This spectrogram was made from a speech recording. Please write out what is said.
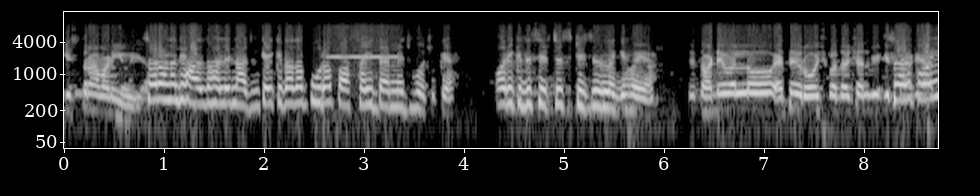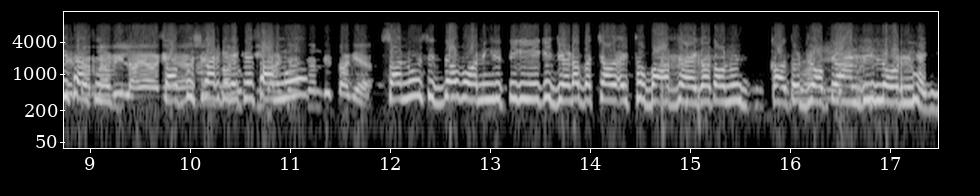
ਕਿਸ ਤਰ੍ਹਾਂ ਬਣੀ ਹੋਈ ਹੈ ਸਰ ਉਹਨਾਂ ਦੀ ਹਾਲਤ ਹਾਲੇ ਨਾਜ਼ੁਕ ਹੈ ਇੱਕ ਦਾ ਤਾਂ ਪੂਰਾ ਪਾਸਾ ਹੀ ਡੈਮੇਜ ਹੋ ਚੁੱਕਿਆ ਹੈ ਔਰ ਇੱਕ ਦੇ ਸਿਰ 'ਚ ਸਟਿਚਸ ਲੱਗੇ ਹੋਏ ਆ ਤੇ ਤੁਹਾਡੇ ਵੱਲੋਂ ਇੱਥੇ ਰੋਸ ਪ੍ਰਦਰਸ਼ਨ ਵੀ ਕੀਤਾ ਗਿਆ ਕੋਈ ਧਰਨਾ ਵੀ ਲਾਇਆ ਗਿਆ ਸਭ ਤੇ ਕਰਕੇ ਦੇਖਿਆ, ਸਾਨੂੰ- ਆਸ਼ਵਾਸਨ ਦਿੱਤਾ ਗਿਆ? ਸਾਨੂੰ ਸਿੱਧਾ ਵਾਰਨਿੰਗ ਦਿੱਤੀ ਗਈ ਹੈ ਕਿ ਜਿਹੜਾ ਬੱਚਾ ਇੱਥੋਂ ਬਾਹਰ ਜਾਏਗਾ ਤਾਂ ਉਹਨੂੰ ਕੱਲ ਤੋਂ ਡ੍ਰੌਪ ਤੇ ਆਉਣ ਦੀ ਲੋੜ ਨਹੀਂ ਹੈਗੀ।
